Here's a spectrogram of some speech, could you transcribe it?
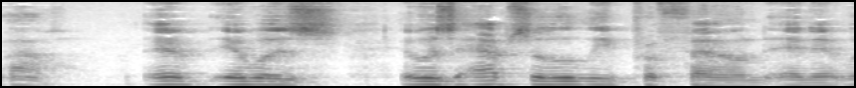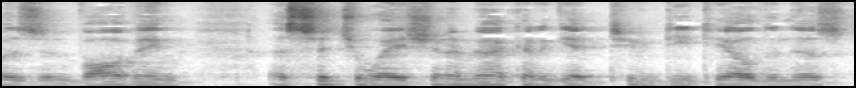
wow. It it was it was absolutely profound, and it was involving a situation. I'm not going to get too detailed in this,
